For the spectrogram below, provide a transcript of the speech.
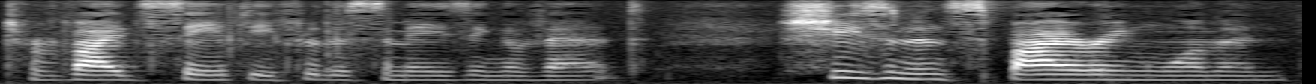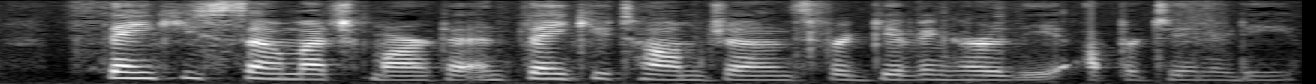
to provide safety for this amazing event. She's an inspiring woman. Thank you so much, Marta, and thank you, Tom Jones, for giving her the opportunity.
